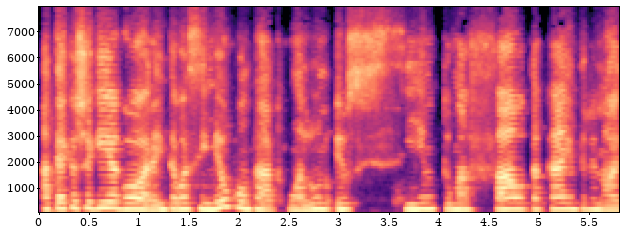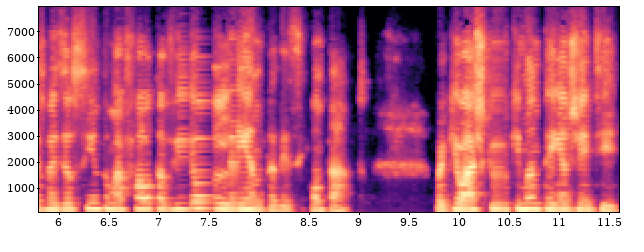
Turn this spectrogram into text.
até que eu cheguei agora. Então, assim, meu contato com o aluno, eu sinto uma falta, cá entre nós, mas eu sinto uma falta violenta desse contato. Porque eu acho que o que mantém a gente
